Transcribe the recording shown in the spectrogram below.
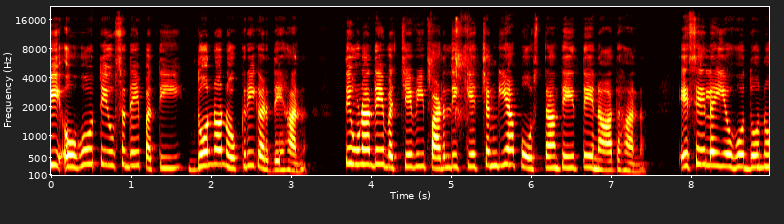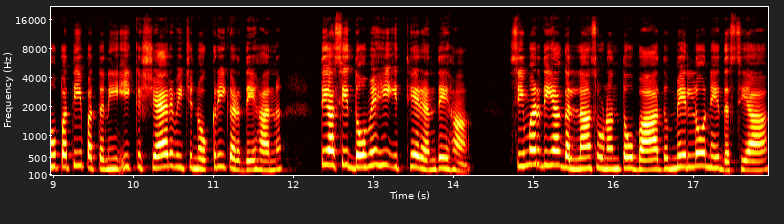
ਕਿ ਉਹ ਤੇ ਉਸ ਦੇ ਪਤੀ ਦੋਨੋਂ ਨੌਕਰੀ ਕਰਦੇ ਹਨ ਤੇ ਉਹਨਾਂ ਦੇ ਬੱਚੇ ਵੀ ਪੜ੍ਹ ਲਿਖ ਕੇ ਚੰਗੀਆਂ ਪੋਸਟਾਂ ਤੇ ਤੈਨਾਤ ਹਨ। ਇਸੇ ਲਈ ਉਹ ਦੋਨੋਂ ਪਤੀ ਪਤਨੀ ਇੱਕ ਸ਼ਹਿਰ ਵਿੱਚ ਨੌਕਰੀ ਕਰਦੇ ਹਨ ਤੇ ਅਸੀਂ ਦੋਵੇਂ ਹੀ ਇੱਥੇ ਰਹਿੰਦੇ ਹਾਂ। ਸਿਮਰ ਦੀਆਂ ਗੱਲਾਂ ਸੁਣਨ ਤੋਂ ਬਾਅਦ ਮੇਲੋ ਨੇ ਦੱਸਿਆ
